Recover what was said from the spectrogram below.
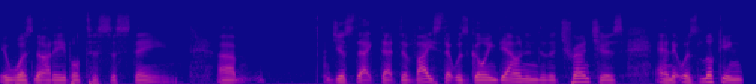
it was not able to sustain. Um, just like that device that was going down into the trenches and it was looking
